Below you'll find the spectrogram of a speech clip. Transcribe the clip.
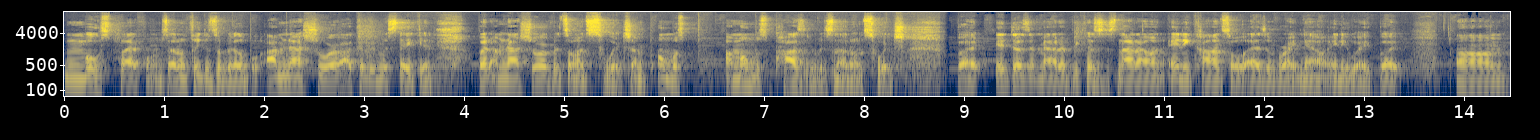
most platforms. I don't think it's available. I'm not sure. I could be mistaken, but I'm not sure if it's on Switch. I'm almost I'm almost positive it's not on Switch, but it doesn't matter because it's not on any console as of right now anyway. But um,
